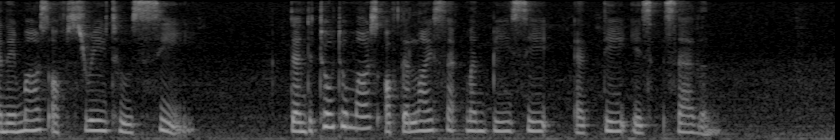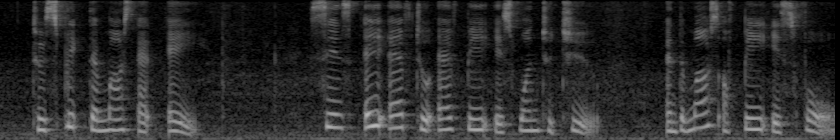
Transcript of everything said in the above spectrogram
and a mass of 3 to C then the total mass of the line segment BC at D is 7. To split the mass at A, since AF to FB is 1 to 2, and the mass of B is 4,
